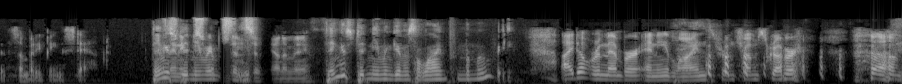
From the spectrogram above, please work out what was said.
with somebody being stabbed. Dingus Any didn't even descriptions of the enemy. Dingus didn't even give us a line from the movie. I don't remember any lines from Chum Scrubber. um,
